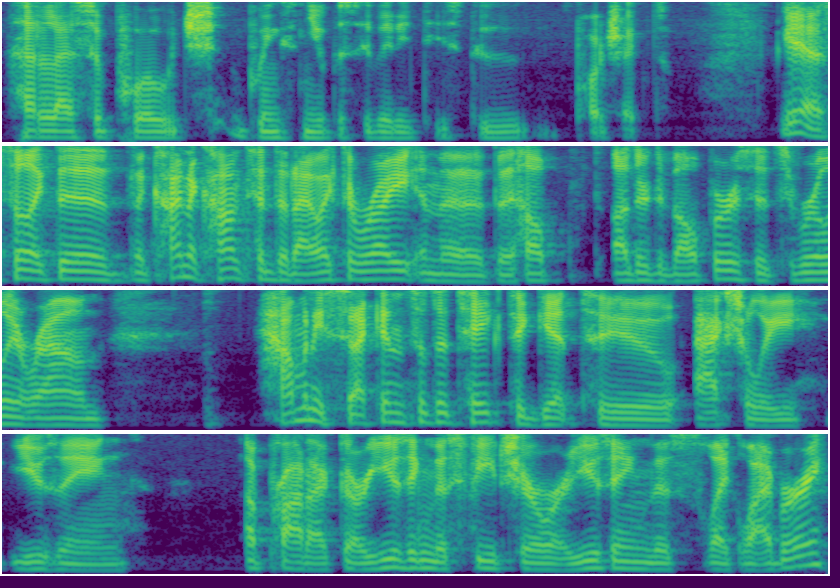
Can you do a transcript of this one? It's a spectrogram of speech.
headless approach brings new possibilities to projects. Yeah, so like the the kind of content that I like to write and the the help other developers, it's really around how many seconds does it take to get to actually using a product or using this feature or using this like library.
